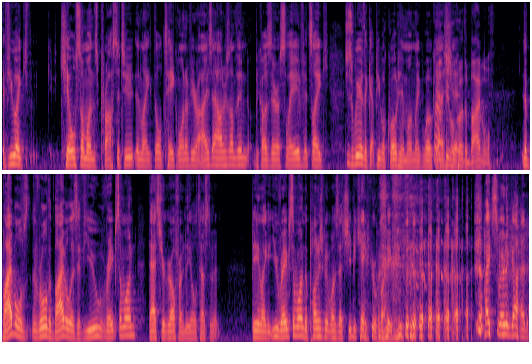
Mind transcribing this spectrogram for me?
if you like kill someone's prostitute and like they'll take one of your eyes out or something because they're a slave. It's like just weird that people quote him on like woke well, ass people shit quote the Bible. the Bible's the rule of the Bible is if you rape someone, that's your girlfriend in the Old Testament. Being like you rape someone, the punishment was that she became your wife. I swear to God,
